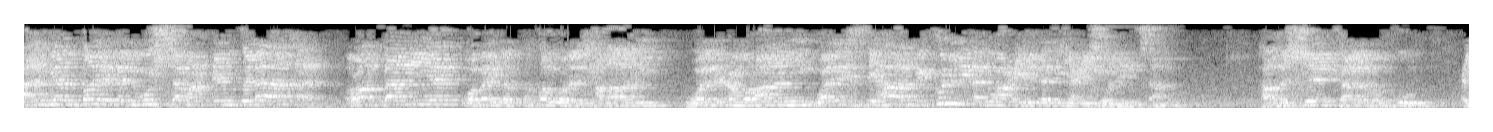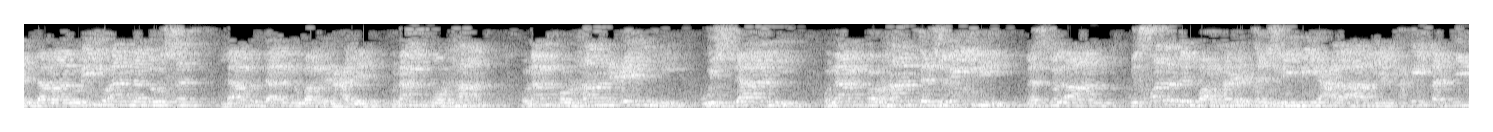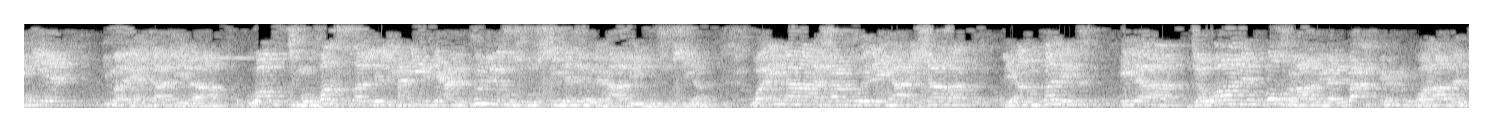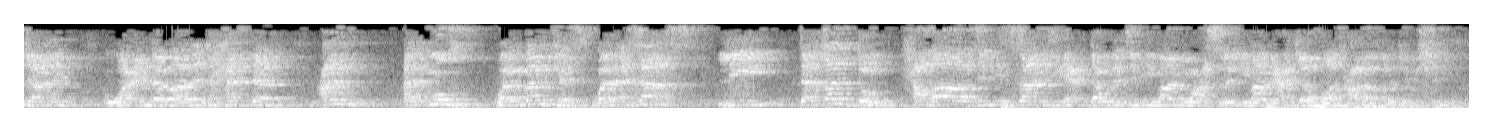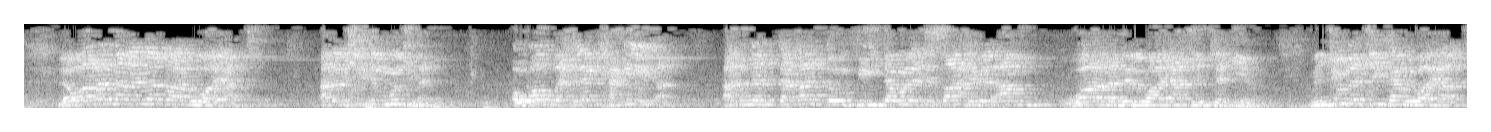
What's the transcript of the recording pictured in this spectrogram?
أن ينطلق المجتمع انطلاقا ربانيا وبين التطور الحضاري والعمراني والازدهار بكل أنواعه الذي يعيشه الإنسان. هذا الشيء كان مفقود. عندما نريد أن ندرسه لا بد أن نبرهن عليه. هناك برهان. هناك برهان علمي وجداني. هناك برهان تجريبي. لست الآن بصدد البرهنة التجريبية على هذه الحقيقة الدينية بما يحتاج إلى وقت مفصل للحديث عن كل خصوصية من هذه الخصوصيات. وإنما أشرت إليها إشارة لأنطلق إلى جوانب أخرى من البحث وهذا الجانب هو عندما نتحدث عن المخ والمركز والأساس لتقدم حضارة الإنسان في دولة الإمام وعصر الإمام عجل الله تعالى فرجه الشريف. لو أردنا أن نقرأ الروايات أنا بشكل مجمل أوضح لك حقيقة أن التقدم في دولة صاحب الأمر ورد بروايات كثيرة من جملة تلك الروايات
